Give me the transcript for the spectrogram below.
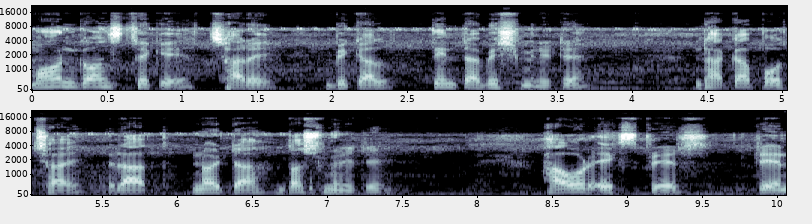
মোহনগঞ্জ থেকে ছাড়ে বিকাল তিনটা বিশ মিনিটে। ঢাকা পৌঁছায় রাত নয়টা দশ মিনিটে। হাওর এক্সপ্রেস ট্রেন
